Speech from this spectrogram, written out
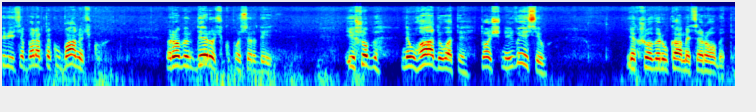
Дивіться, беремо таку баночку, робимо дирочку посередині. І щоб не вгадувати точний висів, якщо ви руками це робите,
